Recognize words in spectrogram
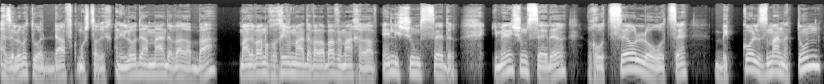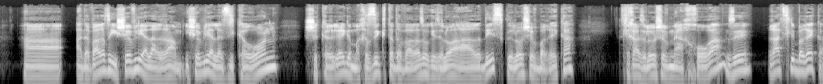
אז זה לא מתועדף כמו שצריך. אני לא יודע מה הדבר הבא, מה הדבר הנוכחי ומה הדבר הבא ומה אחריו. אין לי שום סדר. אם אין לי שום סדר, רוצה או לא רוצה, בכל זמן נתון, הדבר הזה יישב לי על הרם, יישב לי על הזיכרון שכרגע מחזיק את הדבר הזה, אוקיי, זה לא ההארד דיסק, זה לא יושב ברקע, סליחה, זה לא יושב מאחורה, זה רץ לי ברקע.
